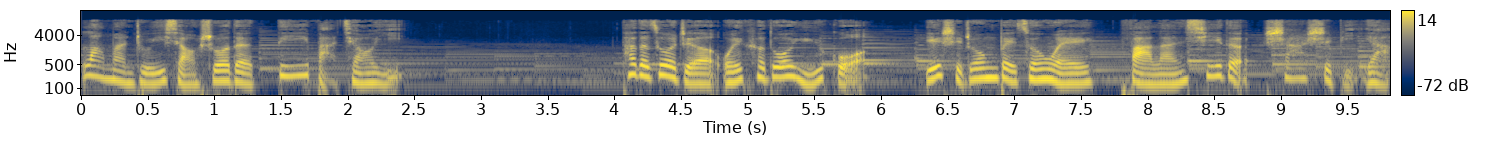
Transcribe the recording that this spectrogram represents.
浪漫主义小说的第一把交椅。它的作者维克多·雨果，也始终被尊为法兰西的莎士比亚。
